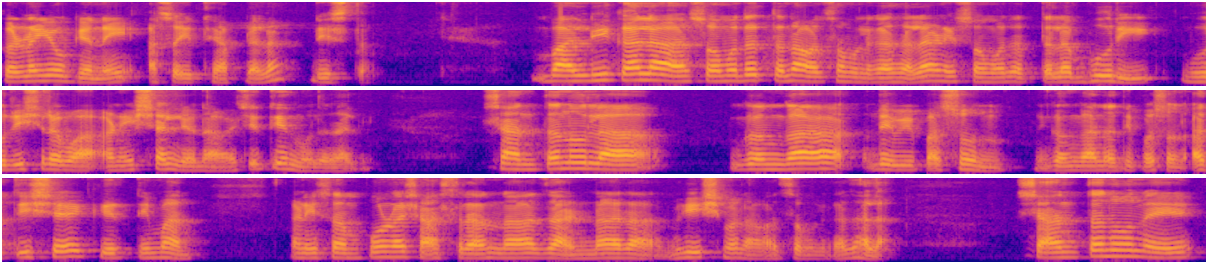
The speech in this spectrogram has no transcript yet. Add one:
करणं योग्य नाही असं इथे आपल्याला दिसतं. बाल्हिकाला सोमदत्त नावाचा मुलगा झाला आणि सोमदत्तला भूरी भूरीश्रवा आणि शल्य नावाची तीन मुलं झाली. शांतनूला गंगा देवीपासून गंगा नदीपासून अतिशय कीर्तिमान आणि संपूर्ण शास्त्रांना जाणणारा भीष्म नावाचा मुलगा झाला. शांतनूने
